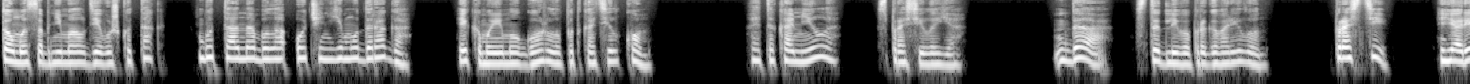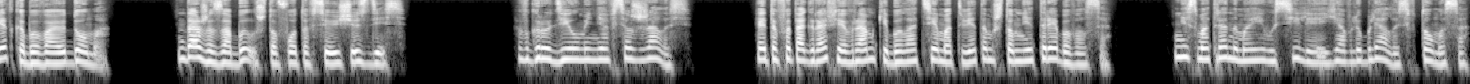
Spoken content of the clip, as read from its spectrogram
Томас обнимал девушку так, будто она была очень ему дорога, и к моему горлу подкатил ком. «Это Камилла?» — спросила я. «Да», — стыдливо проговорил он. «Прости, я редко бываю дома. Даже забыл, что фото все еще здесь». В груди у меня все сжалось. Эта фотография в рамке была тем ответом, что мне требовался. Несмотря на мои усилия, я влюблялась в Томаса,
